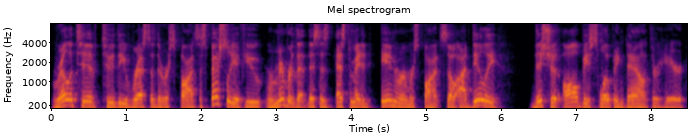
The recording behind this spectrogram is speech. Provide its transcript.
relative to the rest of the response, especially if you remember that this is estimated in-room response. So ideally, this should all be sloping down through here.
